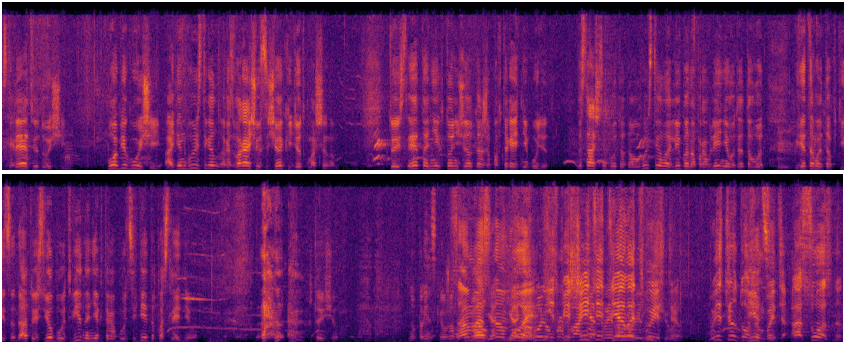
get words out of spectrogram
Стреляет ведущий. По бегущей, один выстрел, разворачивается человек, идет к машинам. То есть это никто ничего даже повторять не будет. Достаточно будет одного выстрела, либо направление вот это вот, где там эта птица, да, то есть ее будет видно, некоторые будут сидеть до последнего. Что еще? Ну, в принципе, уже Самое основное, не спешите делать выстрел. Выстрел должен Птицы. быть осознан.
